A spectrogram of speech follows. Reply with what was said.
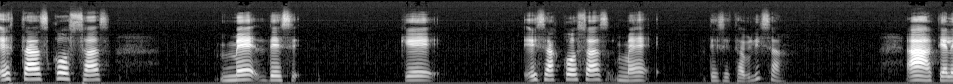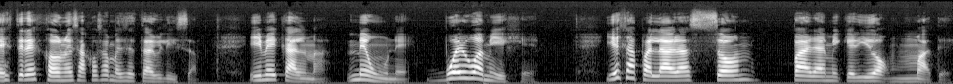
estas cosas me que esas cosas me desestabiliza. Ah, que el estrés con esas cosas me desestabiliza. Y me calma, me une, vuelvo a mi eje. Y estas palabras son para mi querido mate.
